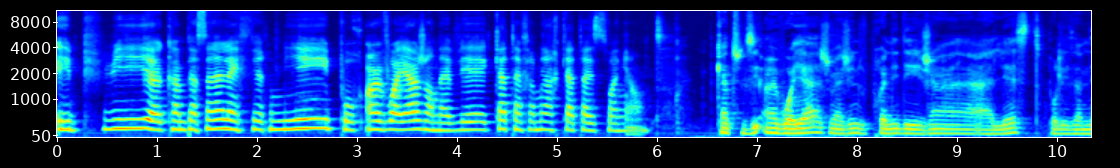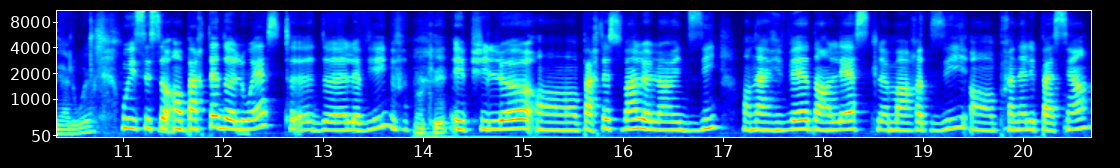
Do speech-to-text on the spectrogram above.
Et puis, euh, comme personnel infirmier, pour un voyage, on avait quatre infirmières, quatre aides-soignantes. Quand tu dis un voyage, j'imagine vous prenez des gens à l'est pour les amener à l'ouest? Oui, c'est ça. On partait de l'ouest, de Lviv. OK. Et puis là, on partait souvent le lundi. On arrivait dans l'Est le mardi. On prenait les patients,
